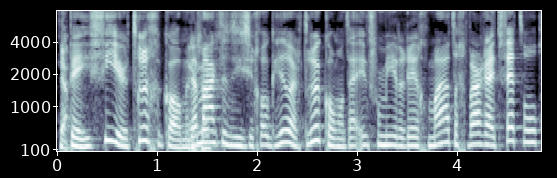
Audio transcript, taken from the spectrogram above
Ja. P4 teruggekomen. Daar maakte hij zich ook heel erg druk om. Want hij informeerde regelmatig, waar rijdt Vettel?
